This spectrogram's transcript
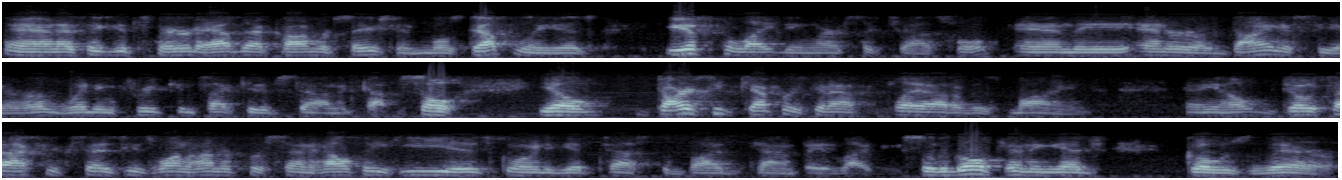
and I think it's fair to have that conversation. Most definitely is if the Lightning are successful and they enter a dynasty era, winning three consecutive Stanley Cups. So, you know, Darcy Kuemper is going to have to play out of his mind. And, you know, Joe Sakic says he's 100% healthy. He is going to get tested by the Tampa Bay Lightning. So the goaltending edge goes there.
